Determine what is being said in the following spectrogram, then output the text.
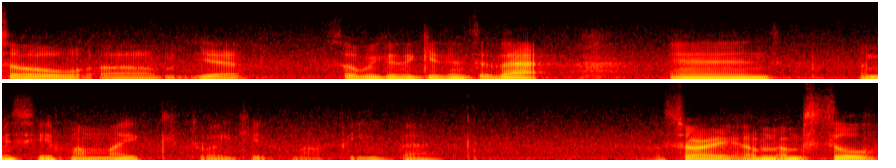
So um, yeah, so we're gonna get into that. And let me see if my mic, do I get my feedback? Sorry, I'm, I'm still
